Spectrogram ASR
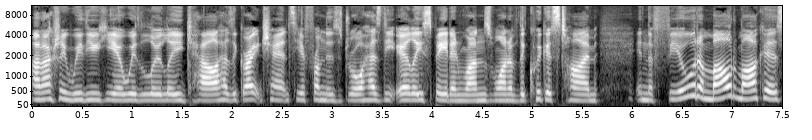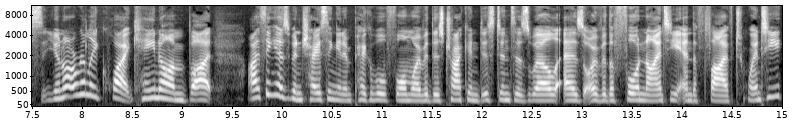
I'm actually with you here with Luli. Cal has a great chance here from this draw, has the early speed and runs one of the quickest time in the field. A mild Marcus, you're not really quite keen on, but I think has been chasing an impeccable form over this track and distance as well as over the 490 and the 520.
